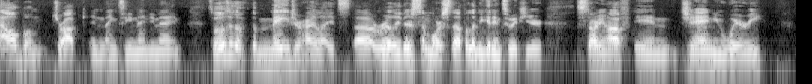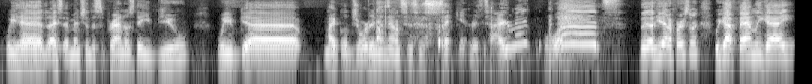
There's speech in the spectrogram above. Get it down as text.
album dropped in 1999. So those are the, the major highlights, uh, really. There's some more stuff, but let me get into it here. Starting off in January, we had, I mentioned The Sopranos debut. We've got Michael Jordan announces his second retirement. What? He had a first one. We got Family Guy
